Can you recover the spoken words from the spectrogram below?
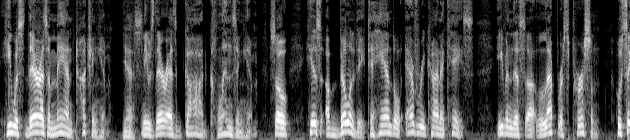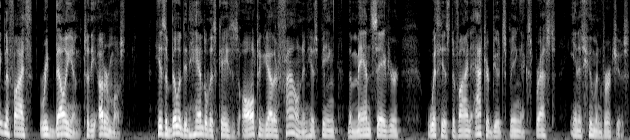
He was there as a man touching him. Yes. And he was there as God cleansing him. So his ability to handle every kind of case, even this uh, leprous person who signifies rebellion to the uttermost, his ability to handle this case is altogether found in his being the man Savior with his divine attributes being expressed in his human virtues.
